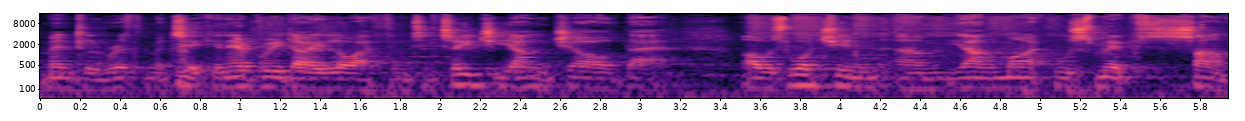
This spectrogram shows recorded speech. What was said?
mental arithmetic in everyday life. And to teach a young child that, I was watching um, young Michael Smith's son,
